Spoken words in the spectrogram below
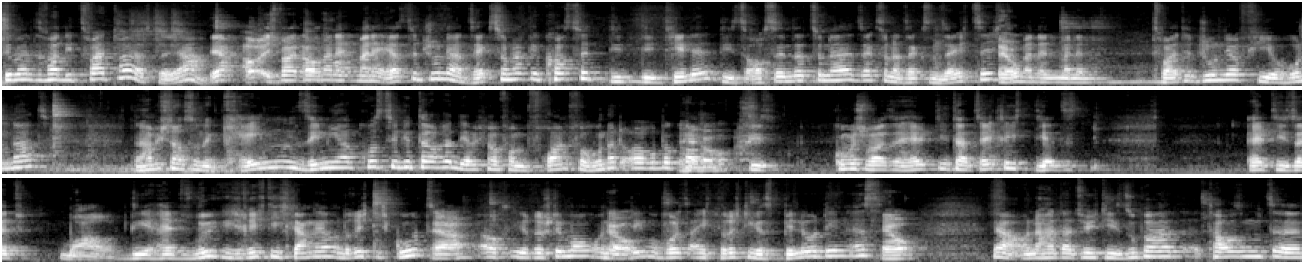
Ich meine, das war die zweiteuerste, ja. Ja, aber ich meine auch. meine, meine erste Junior hat 600 gekostet, die, die Tele, die ist auch sensationell, 666. Jo. Und meine, meine zweite Junior 400. Dann habe ich noch so eine Kane Semi-Akustik-Gitarre, die habe ich mal vom Freund für 100 Euro bekommen. Ist- komischerweise hält die tatsächlich, die jetzt, hält die seit, wow, die hält wirklich richtig lange und richtig gut. Ja. Auch ihre Stimmung und Ding, obwohl es eigentlich ein richtiges Billo-Ding ist. Jo. Ja, und dann halt natürlich die Super 1000 äh,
